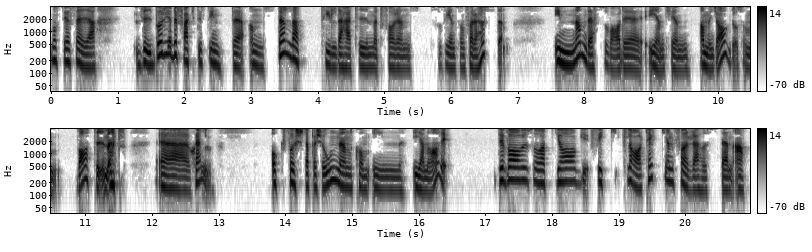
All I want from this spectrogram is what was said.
måste jag säga vi började faktiskt inte anställa till det här teamet förrän så sent som förra hösten. Innan dess så var det egentligen ja, men jag då som var teamet eh, själv. Och första personen kom in i januari. Det var väl så att jag fick klartecken förra hösten att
